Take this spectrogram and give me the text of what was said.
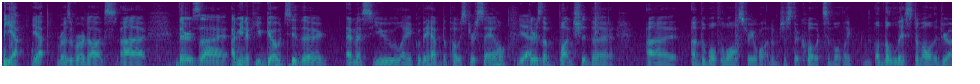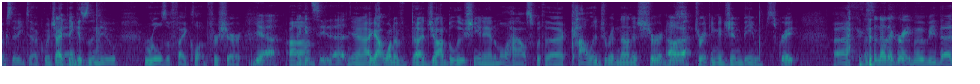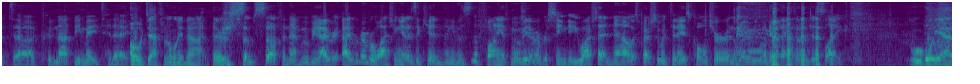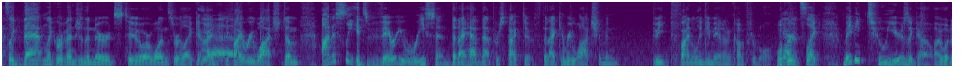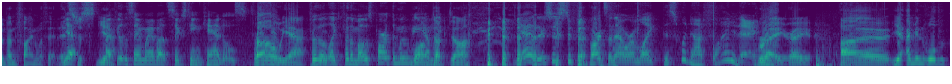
Yep, yep. Reservoir Dogs. Uh, there's, uh, I mean, if you go to the MSU, like they have the poster sale. Yeah. There's a bunch of the uh, of the Wolf of Wall Street one of just the quotes of like of the list of all the drugs that he took, which I think is the new rules of Fight Club for sure. Yeah, I Um, can see that. Yeah, I got one of uh, John Belushi in Animal House with a college written on his shirt, and Oh, he's yeah? drinking a Jim Beam. It's great. Uh, That's another great movie that uh, could not be made today. oh, definitely not. There's some stuff in that movie. I, re- I remember watching it as a kid and thinking, this is the funniest movie I've ever seen. You watch that now, especially with today's culture and the way we look at things, and I'm just like, oof. Well, yeah, it's like that and like Revenge of the Nerds too, or ones where like I, if I rewatched them, honestly, it's very recent that I have that perspective that I can rewatch them and be, finally be made uncomfortable. Where Yeah. it's like maybe two years ago I would have been fine with it. It's just yeah. I feel the same way about 16 Candles. oh yeah, For the like for the most part, the movie, Long I'm Duck like, Dawn. yeah, there's just a few parts in that where I'm like, this would not fly today. right, right. Uh, yeah, I mean, well,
